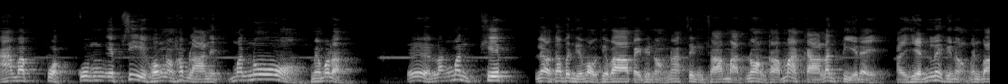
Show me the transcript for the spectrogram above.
หาว่าพวกกลุ่มเอฟซีของน้องขับลาเนี่ยมันโน่แม่นบ่ล่ะเออลังมันทิปแล้วถ้าเป็นเดี๋ยวบอกเทวาไปพี่น้องนะซึ่งสามารถน้องกับมาการลั่นตีได้ให้เห็นเลยพี่น้องมันบ่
